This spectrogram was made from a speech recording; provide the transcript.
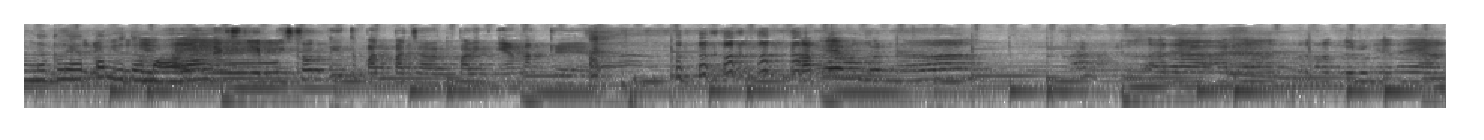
nggak kelihatan gitu gitu sama kayak- orang Next episode nih tempat pacaran paling enak kayaknya. Tapi emang bener kan ada ada tempat duduk duduknya teh yang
